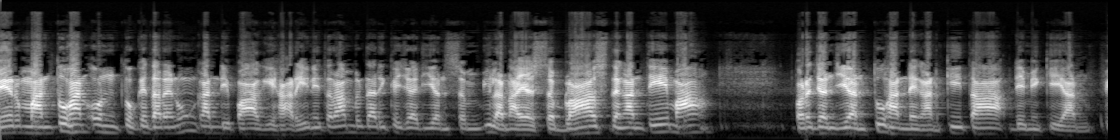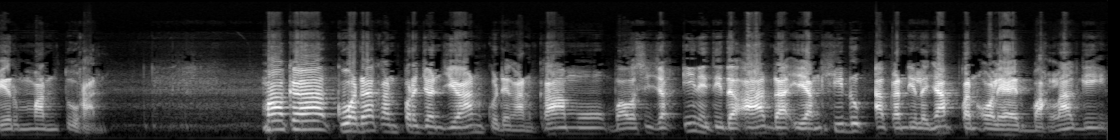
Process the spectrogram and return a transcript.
Firman Tuhan untuk kita renungkan di pagi hari ini terambil dari kejadian 9 ayat 11 dengan tema Perjanjian Tuhan dengan kita, demikian firman Tuhan. Maka kuadakan perjanjianku dengan kamu bahwa sejak ini tidak ada yang hidup akan dilenyapkan oleh air bah lagi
